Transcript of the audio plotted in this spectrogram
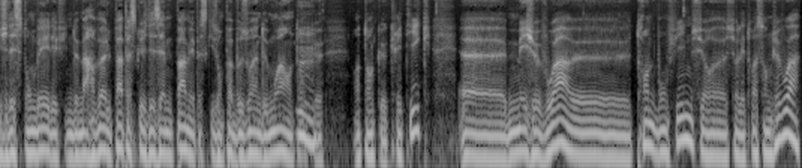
et je laisse tomber les films de Marvel, pas parce que je les aime pas, mais parce qu'ils n'ont pas besoin de moi en tant Mm. que en tant que critique. Euh, mais je vois euh, 30 bons films sur euh, sur les 300 que je vois.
